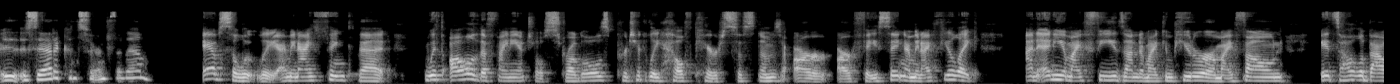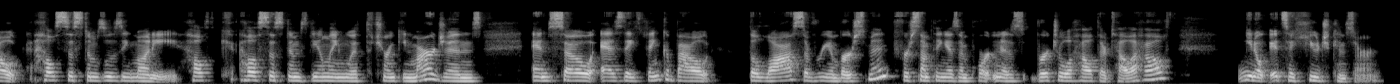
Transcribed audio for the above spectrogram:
Is that a concern for them? Absolutely. I mean, I think that with all of the financial struggles, particularly healthcare systems are are facing, I mean, I feel like on any of my feeds onto my computer or my phone, it's all about health systems losing money, health health systems dealing with shrinking margins. And so as they think about the loss of reimbursement for something as important as virtual health or telehealth, you know, it's a huge concern.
